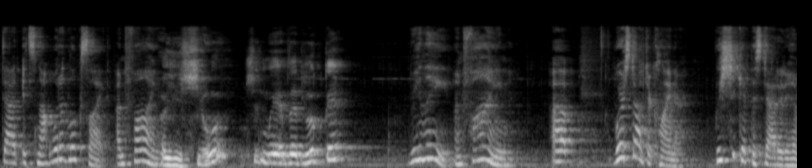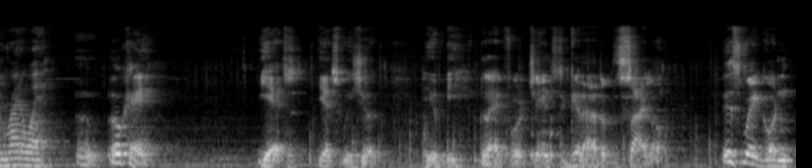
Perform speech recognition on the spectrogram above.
Dad, it's not what it looks like. I'm fine. Are you sure? Shouldn't we have that looked at? Really, I'm fine. Uh, where's Dr. Kleiner? We should get this data to him right away. Okay. Yes, yes, we should. He'll be glad for a chance to get out of the silo. This way, Gordon.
